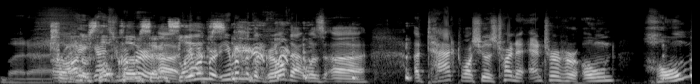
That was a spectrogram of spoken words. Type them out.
but uh, Toronto Hey, Slope guys, Club remember, said it uh, you remember you remember the girl that was uh, attacked while she was trying to enter her own home?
